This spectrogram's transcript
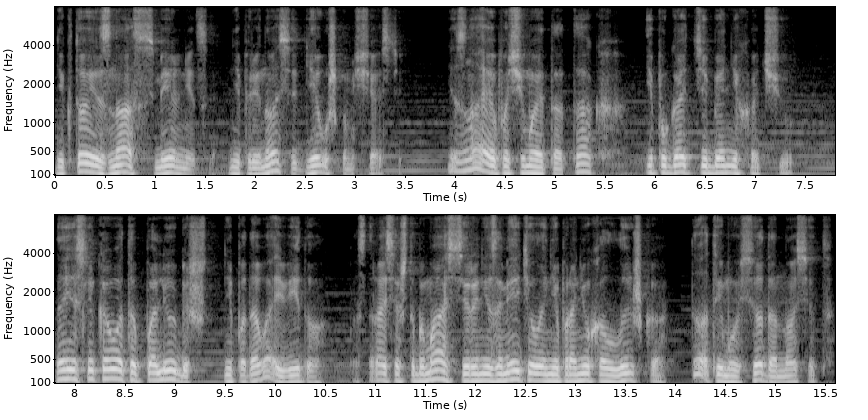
никто из нас с мельницы не приносит девушкам счастья. Не знаю, почему это так, и пугать тебя не хочу. Но если кого-то полюбишь, не подавай виду. Постарайся, чтобы мастер и не заметил и не пронюхал лыжка. Тот ему все доносит.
